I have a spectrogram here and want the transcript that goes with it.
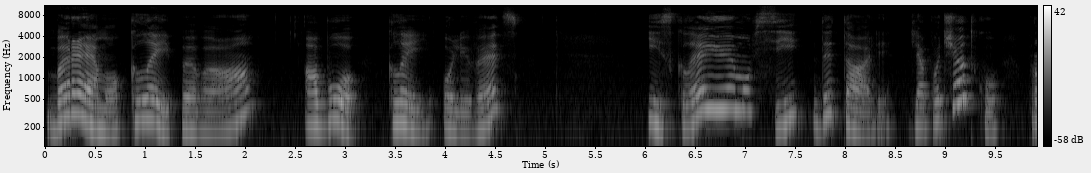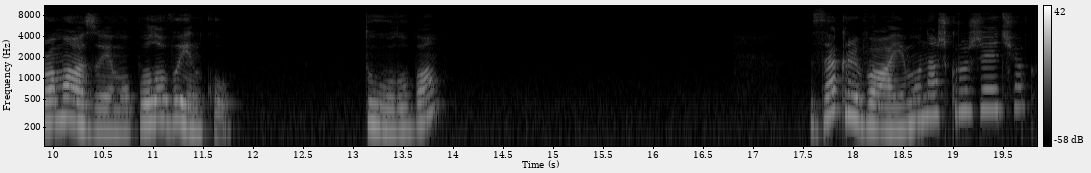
Беремо клей ПВА або клей олівець і склеюємо всі деталі. Для початку промазуємо половинку тулуба, закриваємо наш кружечок,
